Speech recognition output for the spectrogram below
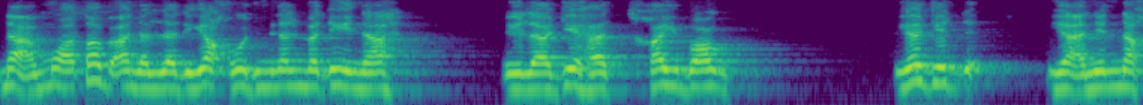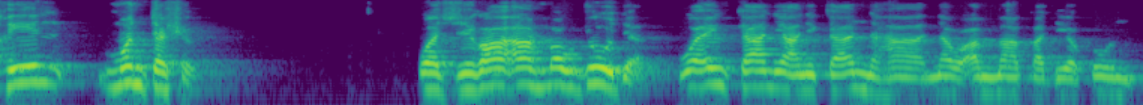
نعم وطبعا الذي يخرج من المدينة إلى جهة خيبر يجد يعني النخيل منتشر والزراعة موجودة وإن كان يعني كأنها نوعا ما قد يكون.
